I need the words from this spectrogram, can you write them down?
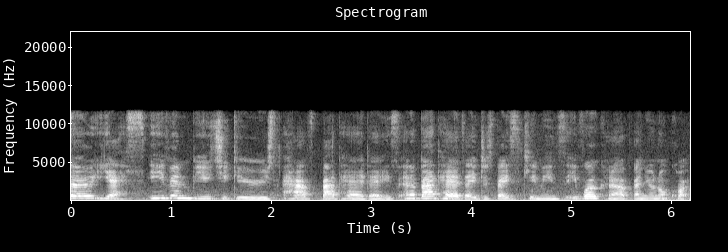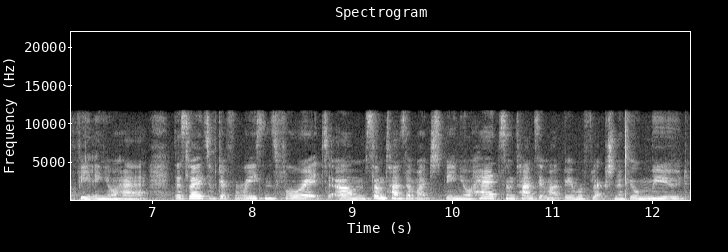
So yes, even beauty gurus have bad hair days and a bad hair day just basically means that you've woken up and you're not quite feeling your hair. There's loads of different reasons for it. Um, sometimes it might just be in your head, sometimes it might be a reflection of your mood,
